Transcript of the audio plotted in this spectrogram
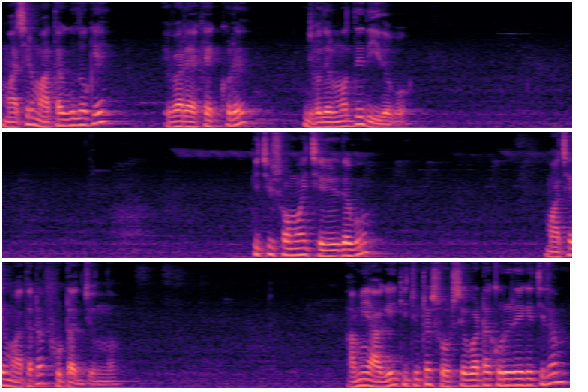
মাছের মাথাগুলোকে এবার এক এক করে ঝোলের মধ্যে দিয়ে দেবো। কিছু সময় ছেড়ে দেব মাছের মাথাটা ফোটার জন্য। আমি আগেই কিছুটা সর্ষে বাটা করে রেখেছিলাম,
